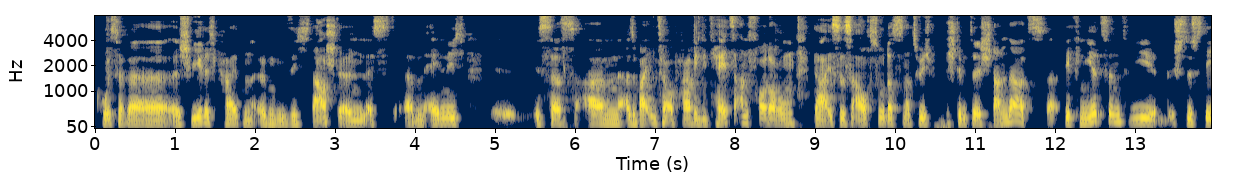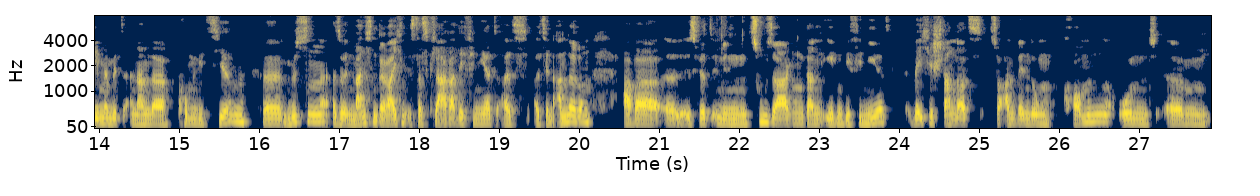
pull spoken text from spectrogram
größere äh, Schwierigkeiten irgendwie sich darstellen lässt. Ähm, ähnlich ist das, ähm, also bei Interoperabilitätsanforderungen, da ist es auch so, dass natürlich bestimmte Standards definiert sind, wie Systeme miteinander kommunizieren äh, müssen. Also in manchen Bereichen ist das klarer definiert als, als in anderen, aber äh, es wird in den Zusagen dann eben definiert, welche Standards zur Anwendung kommen und ähm,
